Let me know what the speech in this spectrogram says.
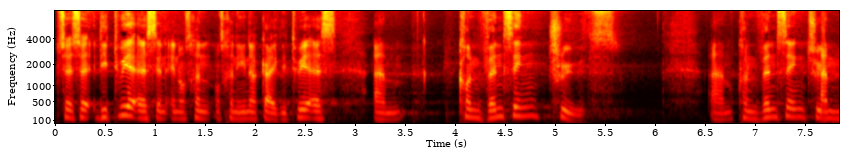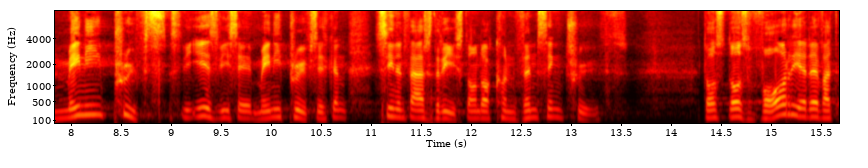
so so die twee is en en ons gaan ons gaan hierna kyk. Die twee is ehm um, convincing truths. Um convincing truth and many proofs. Die ESV sê many proofs. Jy kan sien in vers 3 staan daar convincing truths. Daar's daar's waarhede wat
